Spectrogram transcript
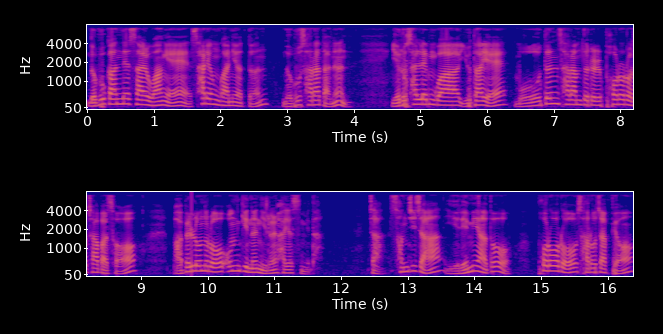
느부갓네살 왕의 사령관이었던 느부사라다는 예루살렘과 유다의 모든 사람들을 포로로 잡아서 바벨론으로 옮기는 일을 하였습니다. 자, 선지자 예레미야도 포로로 사로잡혀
